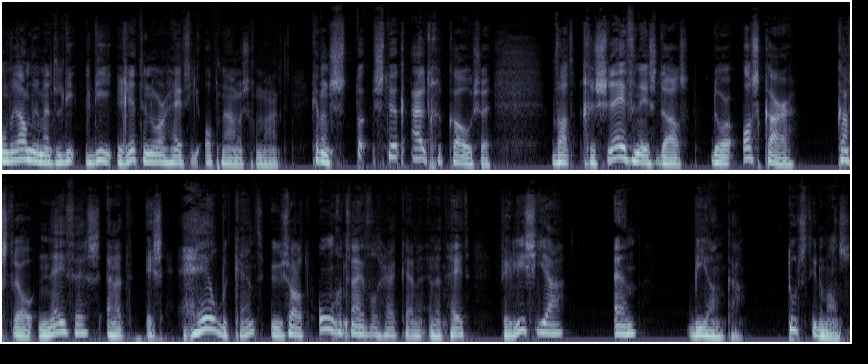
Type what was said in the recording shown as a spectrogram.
onder andere met Lee Rittenor heeft hij opnames gemaakt. Ik heb een stuk uitgekozen wat geschreven is door Oscar Castro Neves. En het is heel bekend. U zal het ongetwijfeld herkennen. En het heet Felicia en Bianca. Toets Tielemans.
